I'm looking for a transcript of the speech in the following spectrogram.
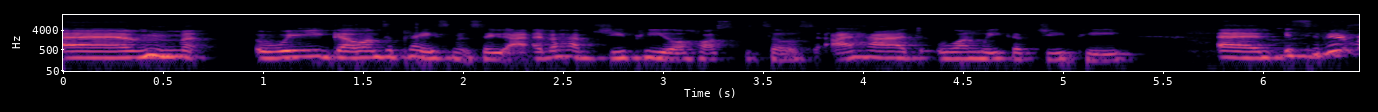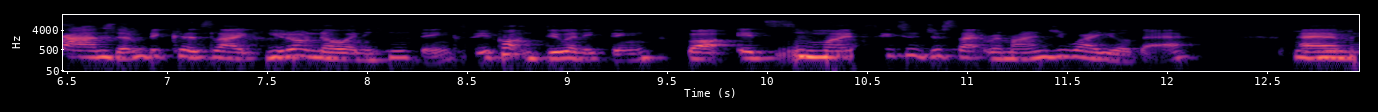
anyway um, we go on to placement so you either have gp or hospital so i had one week of gp um, it's a bit random because like you don't know anything so you can't do anything but it's mm-hmm. mostly to just like remind you why you're there Mm-hmm. Um,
